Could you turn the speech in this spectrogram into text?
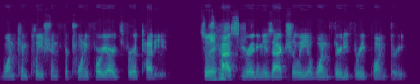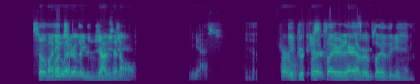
one completion for 24 yards for a tutty. So his There. passing rating is actually a 133.3. So So Buddy literally does it all. Yes. Yeah. For, The greatest for player to ever play the game.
